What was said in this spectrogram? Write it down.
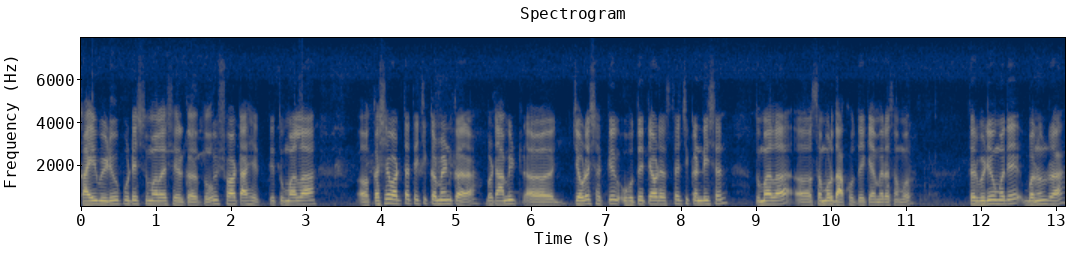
काही व्हिडिओ फुटेज तुम्हाला शेअर करतो. शॉर्ट आहेत ते तुम्हाला कसे वाटतात त्याची कमेंट करा. बट आम्ही जेवढं शक्य होते तेवढ्या रस्त्याची कंडिशन तुम्हाला समोर दाखवतो आहे कॅमेरासमोर तर व्हिडिओमध्ये बनवून राहा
